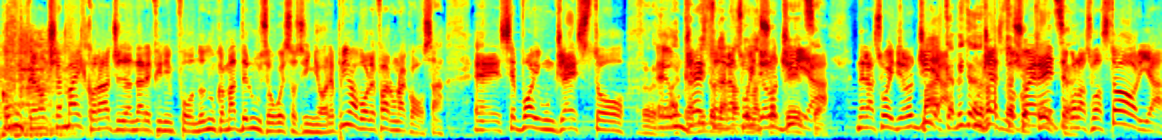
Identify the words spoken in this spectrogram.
Comunque non c'è mai il coraggio di andare fino in fondo, dunque mi ha deluso questo signore. Prima vuole fare una cosa, eh, se vuoi un gesto, Vabbè, eh, un gesto fatto sua ideologia, sciocchezza. Nella sua ideologia, capito un gesto coerente con la sua storia.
